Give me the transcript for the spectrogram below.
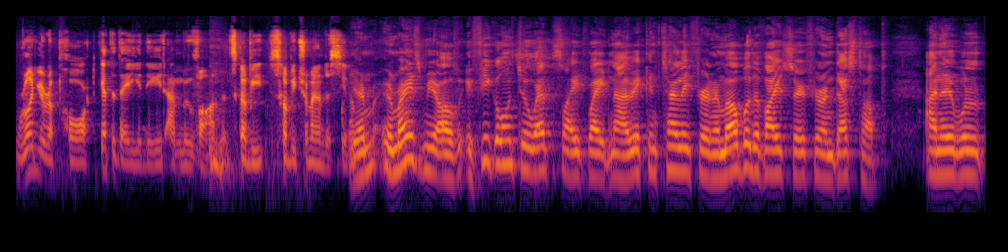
run your report, get the data you need, and move on. It's gonna be it's gonna be tremendous. You know, it reminds me of if you go into a website right now, it can tell if you're on a mobile device or if you're on desktop, and it will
